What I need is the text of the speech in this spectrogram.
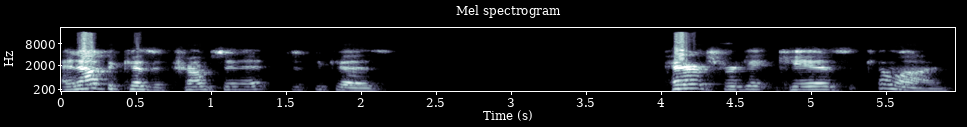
And not because of Trump's in it, just because parents forget kids. Come on.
